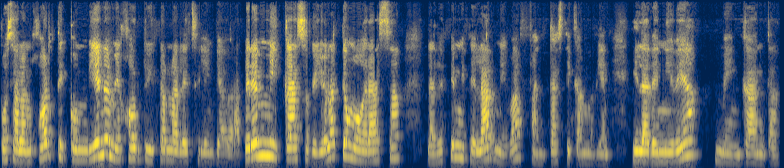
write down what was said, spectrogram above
pues a lo mejor te conviene mejor utilizar una leche limpiadora. Pero en mi caso, que yo la tengo grasa, la leche micelar me va fantástica, bien. Y la de Nivea me encanta.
